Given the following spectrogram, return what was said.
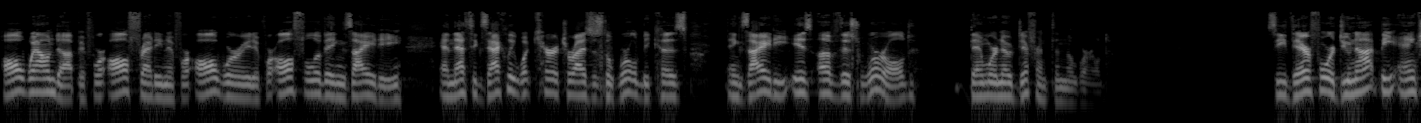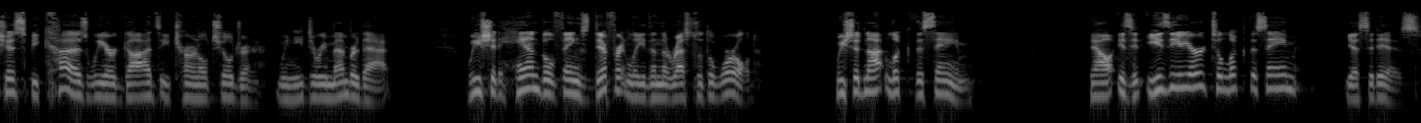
all wound up, if we're all fretting, if we're all worried, if we're all full of anxiety, and that's exactly what characterizes the world because anxiety is of this world, then we're no different than the world. See, therefore, do not be anxious because we are God's eternal children. We need to remember that. We should handle things differently than the rest of the world. We should not look the same. Now, is it easier to look the same? Yes, it is.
